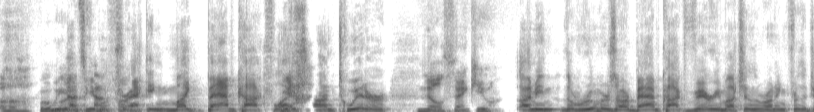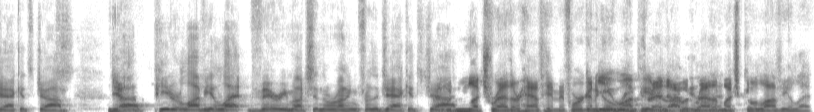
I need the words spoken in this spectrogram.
Ugh, Ooh, we got people tracking Mike Babcock flights on Twitter. no, thank you. I mean, the rumors are Babcock very much in the running for the Jackets job. Yeah. Uh, Peter Laviolette very much in the running for the Jackets job. I would much rather have him. If we're going to go want Peter I would rather much go Laviolette.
